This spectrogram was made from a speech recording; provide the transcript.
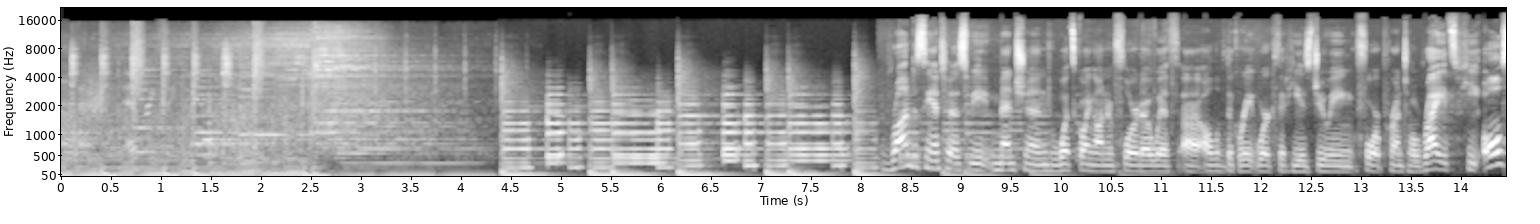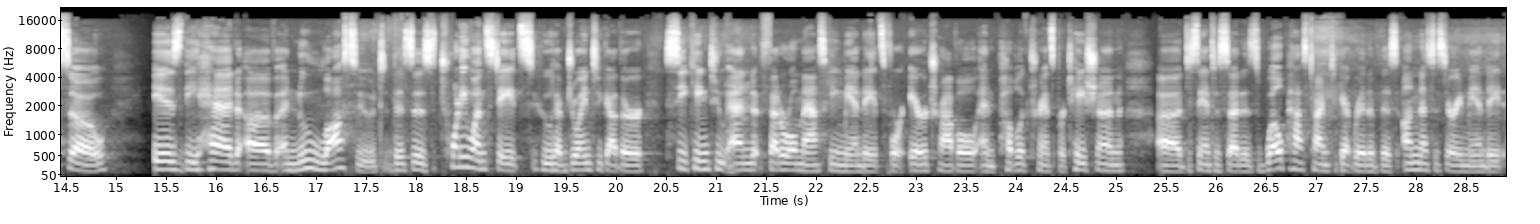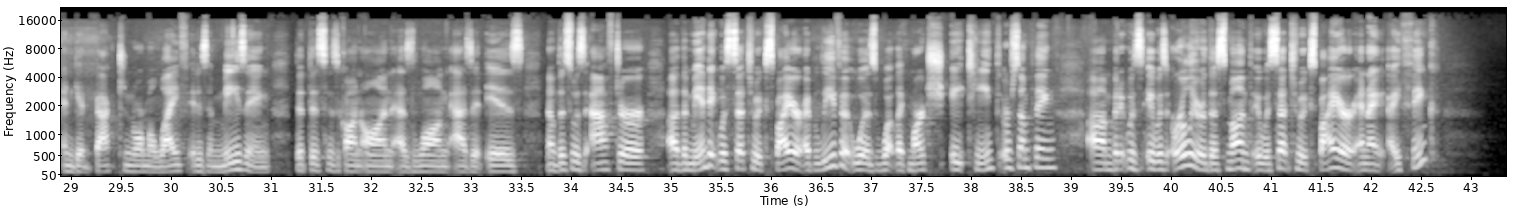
Ron DeSantis, we mentioned what's going on in Florida with uh, all of the great work that he is doing for parental rights. He also is the head of a new lawsuit. This is 21 states who have joined together seeking to end federal masking mandates for air travel and public transportation. Uh, DeSantis said it's well past time to get rid of this unnecessary mandate and get back to normal life. It is amazing that this has gone on as long as it is. Now, this was after uh, the mandate was set to expire. I believe it was what, like March 18th or something. Um, but it was it was earlier this month. It was set to expire, and I, I think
